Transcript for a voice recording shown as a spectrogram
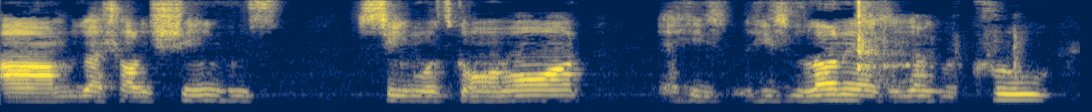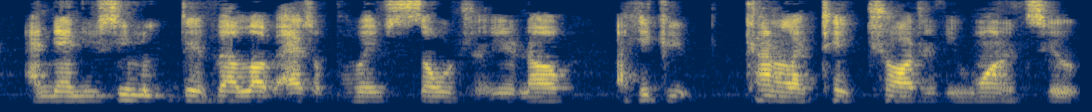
um, you got Charlie Sheen who's seen what's going on. He's he's learning as a young recruit, and then you see him develop as a brave soldier. You know, he could kind of like take charge if he wanted to.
